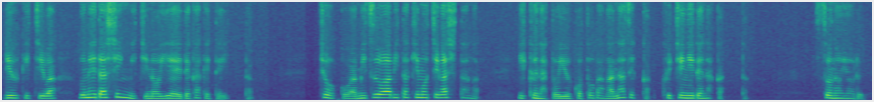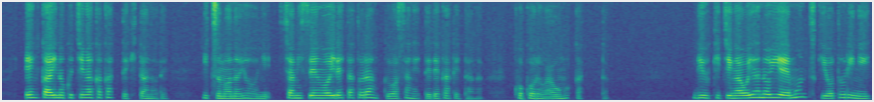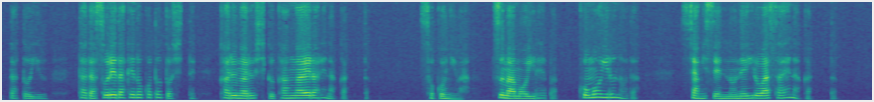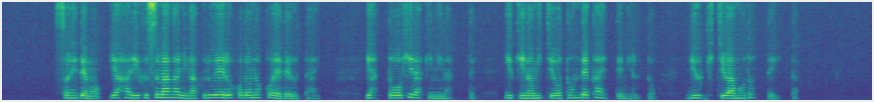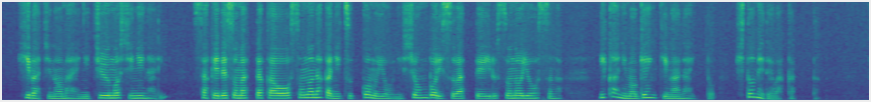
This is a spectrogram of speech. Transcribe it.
龍吉は梅田新道の家へ出かけて行った。長子は水を浴びた気持ちがしたが、行くなという言葉がなぜか口に出なかった。その夜宴会の口がかかってきたのでいつものように三味線を入れたトランクを下げて出かけたが心は重かった龍吉が親の家へ紋付きを取りに行ったというただそれだけのこととして軽々しく考えられなかった。そこには妻もいれば子もいるのだ。三味線の音色は冴えなかった。それでもやはり襖紙が震えるほどの声で歌い、やっとお開きになって雪の道を飛んで帰ってみると、龍吉は戻っていた。火鉢の前に中腰になり、酒で染まった顔をその中に突っ込むようにしょんぼり座っているその様子が、いかにも元気がないと一目でわかった。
